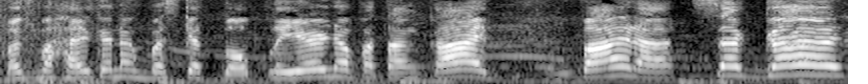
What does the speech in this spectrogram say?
Magmahal ka ng basketball player na patangkad para sagad!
